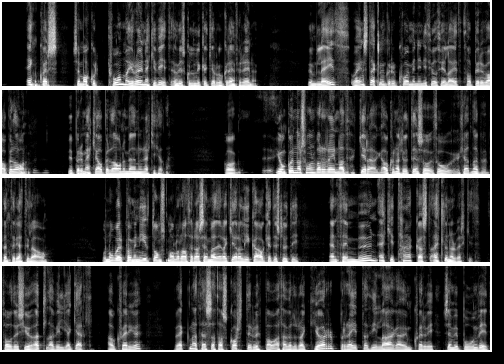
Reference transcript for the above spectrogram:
einhvers sem okkur koma í raun ekki við en við skulum líka gera okkur grein fyrir einu. Um leið og einstaklingur er komin inn í þjóðfélagið þá byrjum við ábyrð á honum. Mm -hmm. við byrjum ekki ábyrð á honum meðan hann er ekki hérna. Og Jón Gunnarsson var að reyna að gera ákveðna hluti eins og þú hérna bentir réttilega á. Og nú er komin nýr dómsmálur á þeirra sem að er að gera líka ágætti sluti en þeim mun ekki takast ætlunarverkið þó þau séu öll að vilja gerð. Á hverju? Vegna þess að það skortir upp á að það verður að gjör breyta því laga um hverfi sem við búum við.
